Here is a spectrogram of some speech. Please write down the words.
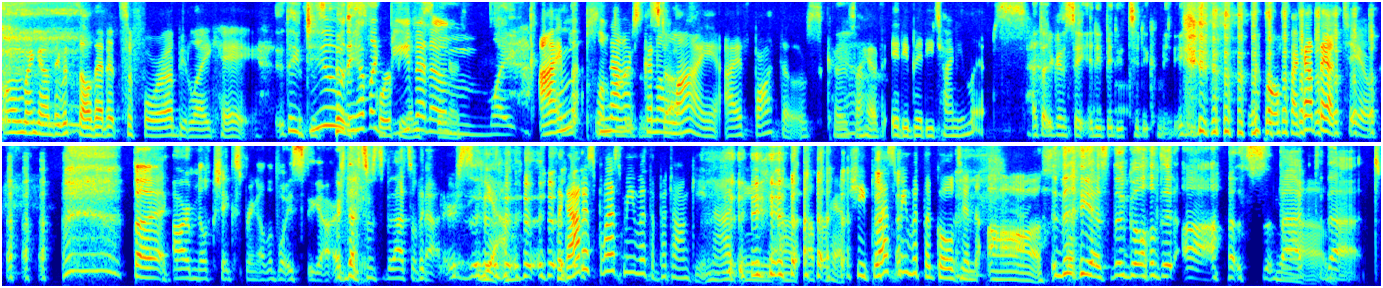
Oh my god, they would sell that at Sephora. Be like, hey, They do. They have like bee venom, like I'm not gonna lie. I've bought those because I have itty bitty tiny lips. I thought you were gonna say itty bitty titty committee. No, oh, I got that too. But our milkshakes bring all the boys to the yard. That's what's that's what The- matters. yeah. The goddess blessed me with a patonki, not a uh, upper half. She blessed me with the golden ass. The- yes, the golden ass. Back to that.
